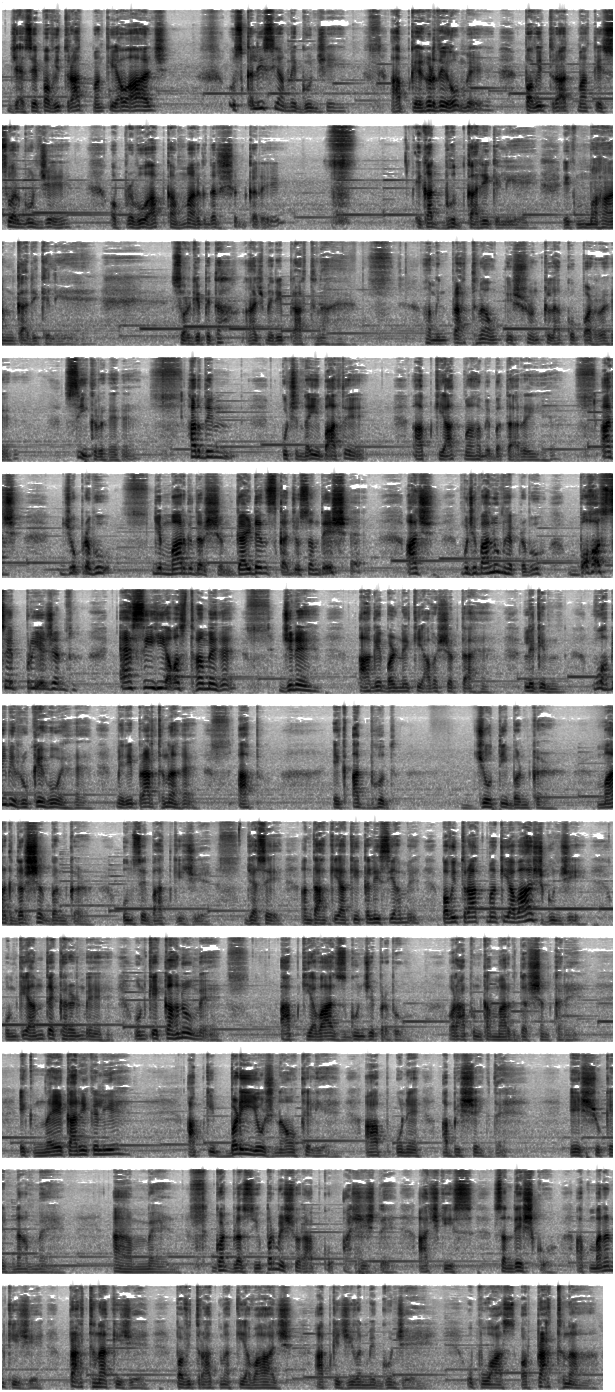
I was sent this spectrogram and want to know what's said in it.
जैसे पवित्र आत्मा की आवाज़ उस कलिसिया में गूंजे, आपके हृदयों में पवित्र आत्मा के स्वर गूंजे, और प्रभु आपका मार्गदर्शन करे। एक अद्भुत कार्य के लिए, एक महान कार्य के लिए। स्वर्गीय पिता, आज मेरी प्रार्थना है। हम इन प्रार्थनाओं की श्रृंखला को पढ़ रहे हैं, सीख रहे हैं। हर दिन कुछ नई बातें आपकी आत्मा हमें बता रही है। आज जो प्रभु, ये मार्गदर्शन गाइडेंस का जो संदेश है, आज मुझे मालूम है प्रभु, बहुत से प्रियजन ऐसी ही अवस्था में हैं जिन्हें आगे बढ़ने की आवश्यकता है। लेकिन वो अभी भी रुके हुए हैं। मेरी प्रार्थना है, आप एक अद्भुत ज्योति बनकर, मार्गदर्शक बनकर उनसे बात कीजिए। जैसे अंताकिया की कलिसिया में पवित्र आत्मा की आवाज़ गूंजी, उनके अंत्यकरण में, उनके कानों में आपकी आवाज़ गूंजे प्रभु, और आप उनका मार्गदर्शन करें। एक नए कार्य के लिए, आपकी बड़ी योजनाओं के लिए आप उन्हें अभिषेक दें। यीशु के नाम में, आमेन। गॉड ब्लेस यू परमेश्वर आपको आशीष दे। आज की इस संदेश को आप मनन कीजिए, प्रार्थना कीजिए, पवित्र आत्मा की आवाज़ आपके जीवन में गूंजे। उपवास और प्रार्थना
